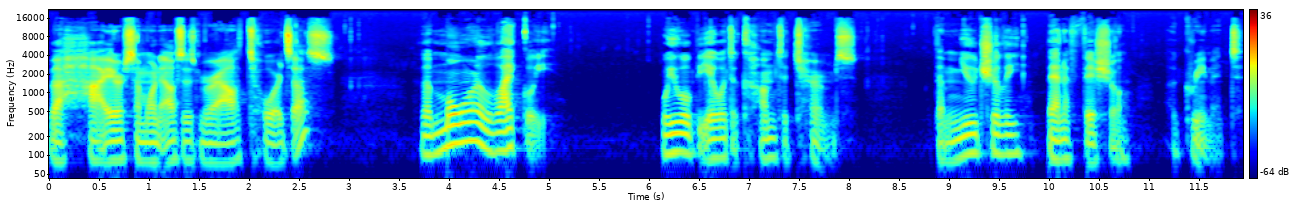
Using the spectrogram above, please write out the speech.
the higher someone else's morale towards us, the more likely we will be able to come to terms a mutually beneficial agreement.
